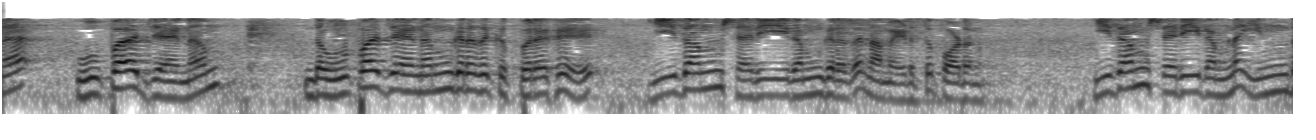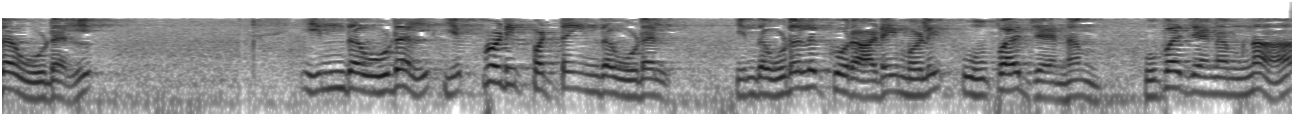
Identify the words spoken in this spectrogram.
ந உபஜனம் இந்த உபஜனம்ங்கிறதுக்கு பிறகு இதம் சரீரம்ங்கிறத நம்ம எடுத்து போடணும். இதம் ஷரீரம்னா இந்த உடல். இந்த உடல் எப்படிப்பட்ட இந்த உடல்? இந்த உடலுக்கு ஒரு அடைமொழி உபஜனம். உபஜனம்னா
